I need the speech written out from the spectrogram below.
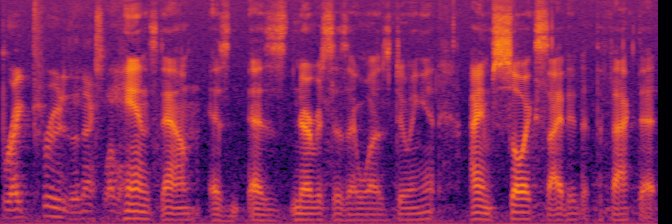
break through to the next level hands down as as nervous as I was doing it, I am so excited at the fact that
